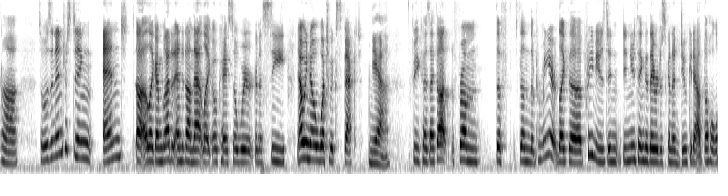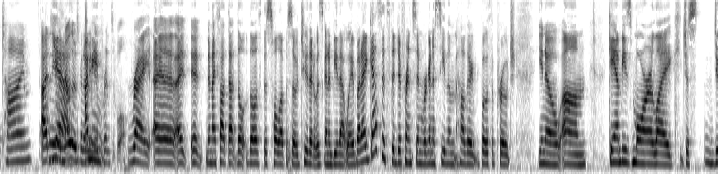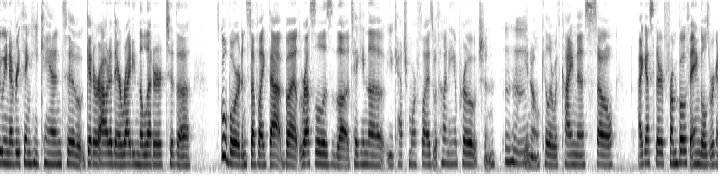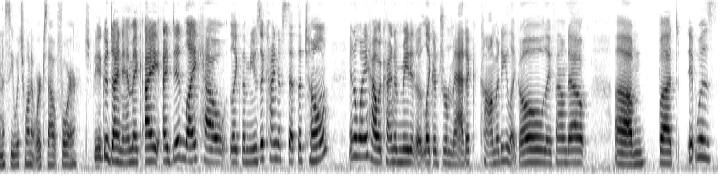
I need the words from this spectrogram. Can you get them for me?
Uh, so it was an interesting end. Uh, like I'm glad it ended on that. Like okay, so we're gonna see now. We know what to expect Yeah. because I thought from the from the premiere, like the previews, didn't didn't you think that they were just gonna duke it out the whole time? I didn't even know there was gonna I be a mean- new principal. Right. I, I it, and I thought that the, the, this whole episode too that it was going to be that way. But I guess it's the difference, and we're going to see them how they both approach. You know, um, Gamby's more like just doing everything he can to get her out of there, writing the letter to the school board and stuff like that. But Russell is the taking the you catch more flies with honey approach, and you know, kill her with kindness. So. I guess they're from both angles. We're going to see which one it works out for. Should be a good dynamic. I I did like how like the music kind of set the tone in a way. How it kind of made it a, like a dramatic comedy. Like oh they found out, um, but it was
